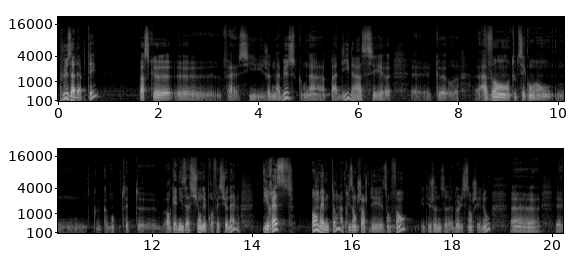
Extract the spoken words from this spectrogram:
plus adaptés parce que, si je ne m'abuse, ce qu'on n'a pas dit là, c'est que avant toute ces, cette organisation des professionnels, il reste en même temps la prise en charge des enfants et des jeunes adolescents chez nous, euh, euh,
